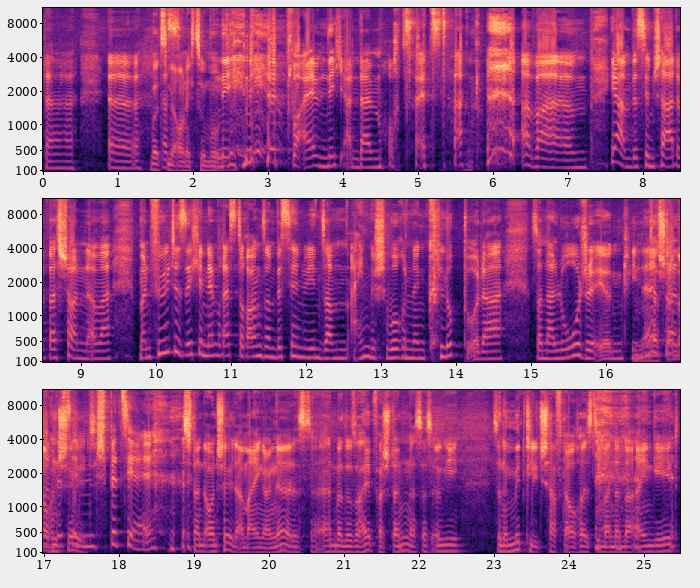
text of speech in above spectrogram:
da äh, Wolltest du mir auch nicht zumuten. Nee, nee, vor allem nicht an deinem Hochzeitstag. Aber ähm, ja, ein bisschen schade war es schon. Aber man fühlte sich in dem Restaurant so ein bisschen wie in so einem eingeschworenen Club oder so einer Loge irgendwie. Ne? Da stand auch so ein, ein Schild. Speziell. Es stand auch ein Schild am Eingang. Ne? Das hat man nur so halb verstanden, dass das irgendwie so eine Mitgliedschaft auch ist, die man dann da eingeht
